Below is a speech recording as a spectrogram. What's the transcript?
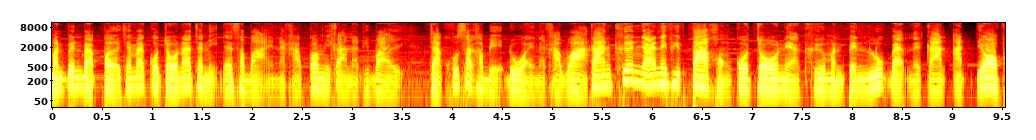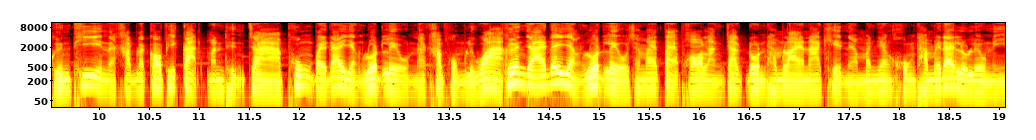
มันเป็นแบบเปิดใช่ไหมโกโจน่าจะหนีได้สบายนะครับก็มีการอธิบายจากคุสคาเบะด้วยนะครับว่าการเคลื่อนย้ายในพริบตาของโกโจเนี่ยคือมันเป็นรูปแบบในการอัดย่อพื้นที่นะครับแล้วก็พิกัดมันถึงจะพุ่งไปได้อย่างรวดเร็วนะครับผมหรือว่าเคลื่อนย้ายได้อย่างรวดเร็วใช่ไหมแต่พอหลังจากโดนทำลายอาณาเขตเนี่ยมันยังคงทำไม่ได้เร็วๆนี้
